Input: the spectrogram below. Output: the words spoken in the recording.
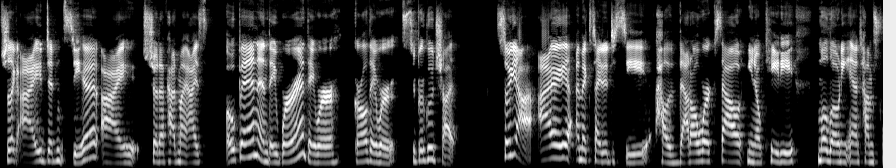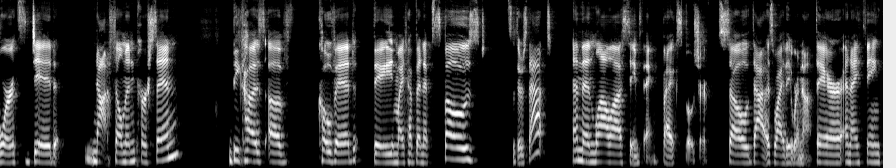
She's like, I didn't see it. I should have had my eyes open and they weren't. They were, girl, they were super glued shut. So yeah, I am excited to see how that all works out. You know, Katie Maloney and Tom Schwartz did not film in person because of COVID, they might have been exposed. So there's that. And then Lala, same thing by exposure. So that is why they were not there. And I think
